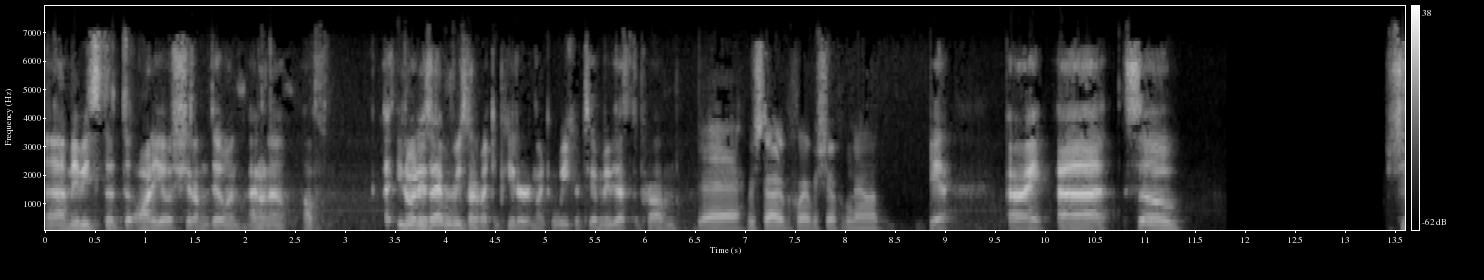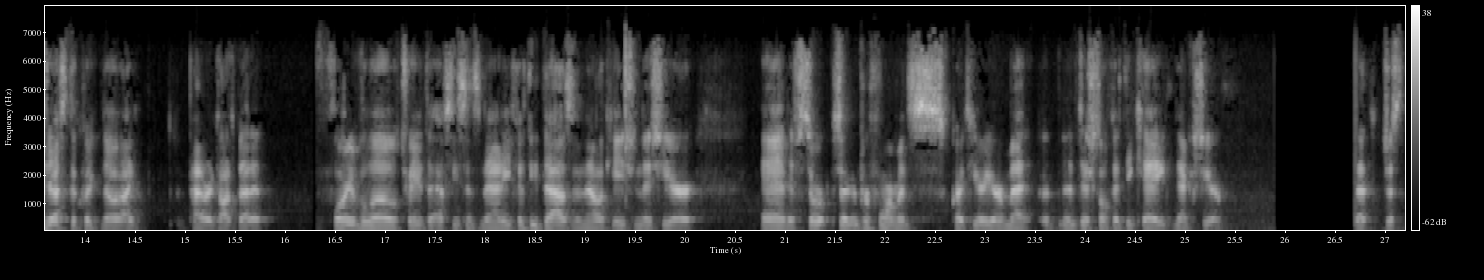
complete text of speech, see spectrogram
Uh, maybe it's the, the audio shit I'm doing. I don't know. I'll, you know what it is? I haven't restarted my computer in like a week or two. Maybe that's the problem. Yeah, we started before every show from now on. Yeah. All right. Uh, so just a quick note. I Pat already talked about it. Florian Valot traded to FC Cincinnati, fifty thousand in allocation this year, and if cer- certain performance criteria are met, an additional fifty k next year. That's just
